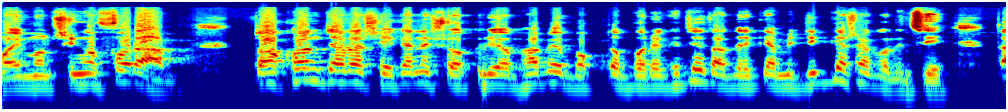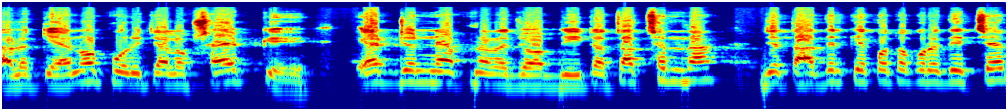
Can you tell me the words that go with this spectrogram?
ময়মনসিংহ ফোরাম, তখন যারা সেখানে সক্রিয়ভাবে বক্তব্য রেখেছে তাদেরকে আমি জিজ্ঞাসা করেছি, তাহলে কেন পরিচালক সাহেবকে এর জন্য আপনারা জবাব জবাবদিহিটা চাচ্ছেন না? যে তাদেরকে কত করে দিচ্ছেন?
